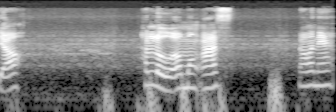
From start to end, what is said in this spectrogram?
เดี๋ยว ฮัลโหล Among Us แล้วเนี่ย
